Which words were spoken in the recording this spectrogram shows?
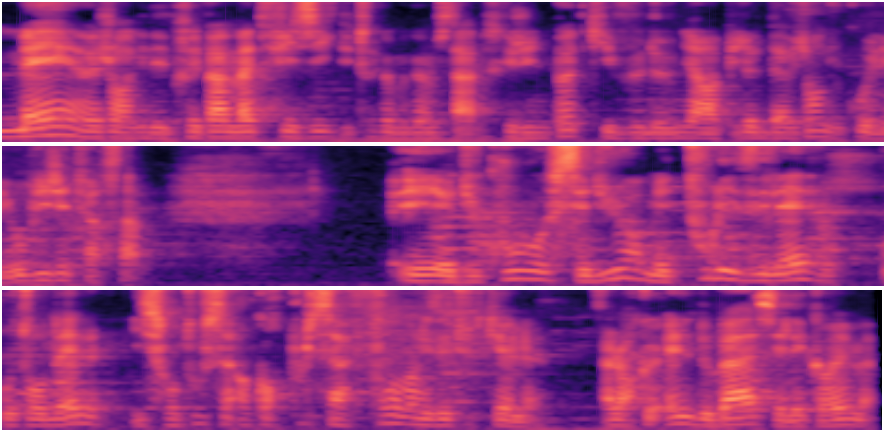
Mais euh, genre il y a des prépas maths physique, des trucs un peu comme ça, parce que j'ai une pote qui veut devenir un pilote d'avion, du coup elle est obligée de faire ça. Et euh, du coup c'est dur, mais tous les élèves autour d'elle, ils sont tous encore plus à fond dans les études qu'elle. Alors que elle de base, elle est quand même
